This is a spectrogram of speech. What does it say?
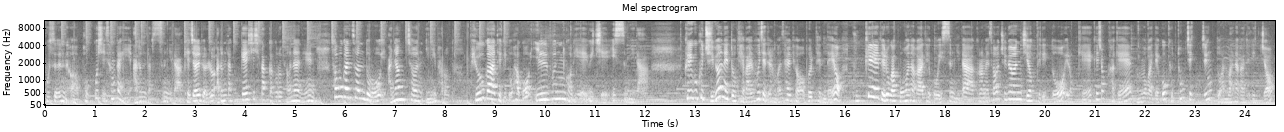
곳은 어, 벚꽃이 상당히 아름답습니다. 계절별로 아름답게 시시각각으로 변하는 서부간선도로 안양천이 바로 뷰가 되기도 하고 1분 거리에 위치해 있습니다. 그리고 그 주변에 또 개발 호재들 한번 살펴볼 텐데요. 국회 대로가 공원화가 되고 있습니다. 그러면서 주변 지역들이 또 이렇게 쾌적하게 변모가 되고 교통체증 또한 완화가 되겠죠.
